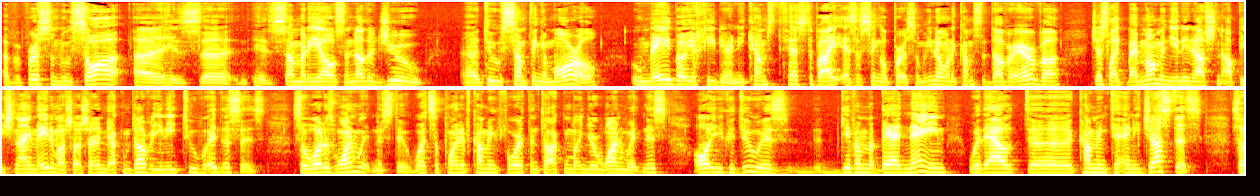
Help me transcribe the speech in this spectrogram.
of a person who saw uh, his, uh, his somebody else, another Jew, uh, do something immoral, and he comes to testify as a single person. We know when it comes to davar erva, just like by moment, you need you need two witnesses. So what does one witness do? What's the point of coming forth and talking when you're one witness? All you could do is give him a bad name without uh, coming to any justice. So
